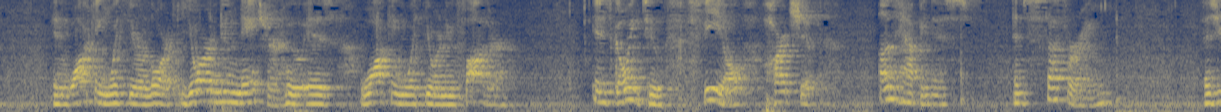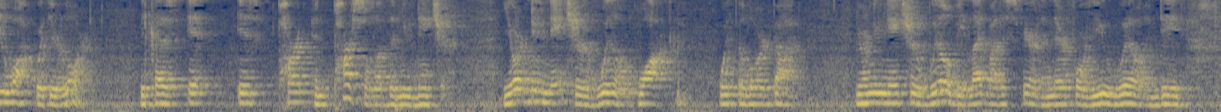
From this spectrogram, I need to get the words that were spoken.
in walking with your Lord, your new nature, who is walking with your new Father, is going to feel hardship, unhappiness, and suffering as you walk with your Lord, because it is part and parcel of the new nature. Your new nature will walk with the Lord God. Your new nature will be led by the Spirit, and therefore you will indeed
